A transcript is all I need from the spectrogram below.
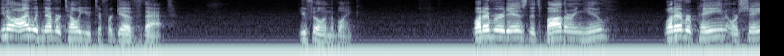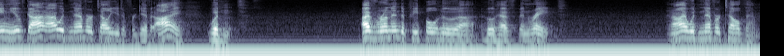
You know, I would never tell you to forgive that. You fill in the blank. Whatever it is that's bothering you, whatever pain or shame you've got, I would never tell you to forgive it. I wouldn't. I've run into people who, uh, who have been raped, and I would never tell them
